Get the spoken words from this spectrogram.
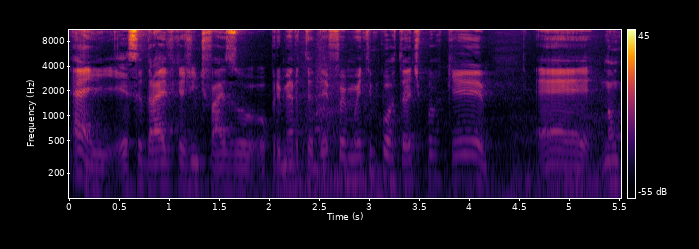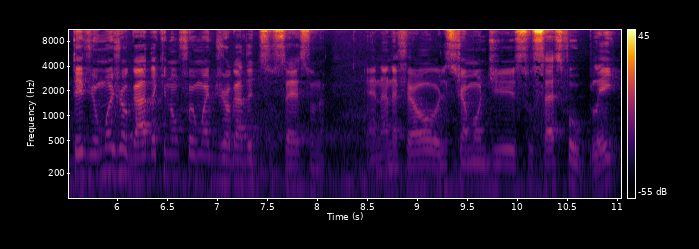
É, e esse drive que a gente faz, o, o primeiro TD, foi muito importante porque é, não teve uma jogada que não foi uma jogada de sucesso, né? É, na NFL eles chamam de successful play,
